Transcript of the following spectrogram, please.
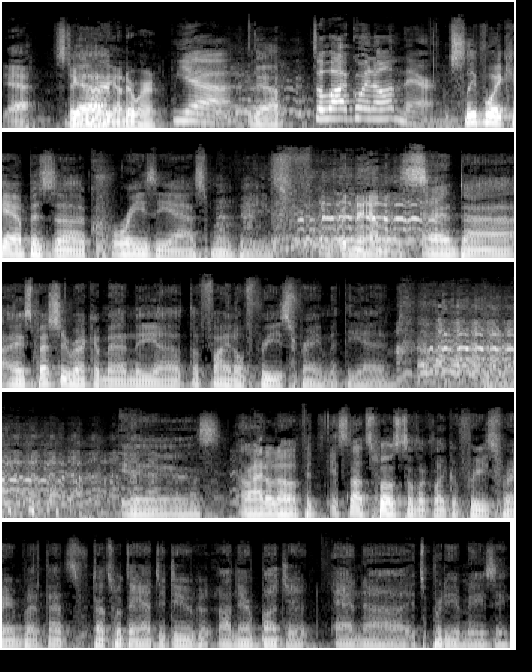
Yeah, sticking Yeah. out of the underwear. Yeah. Yeah, It's a lot going on there. Sleepaway Camp is a crazy ass movie, Bananas. and uh, I especially recommend the uh, the final freeze frame at the end. is I don't know if it, it's not supposed to look like a freeze frame, but that's that's what they had to do on their budget, and uh, it's pretty amazing.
